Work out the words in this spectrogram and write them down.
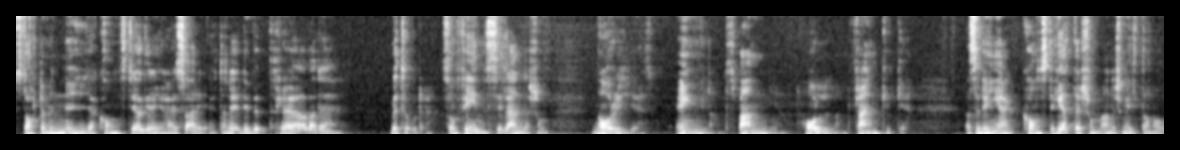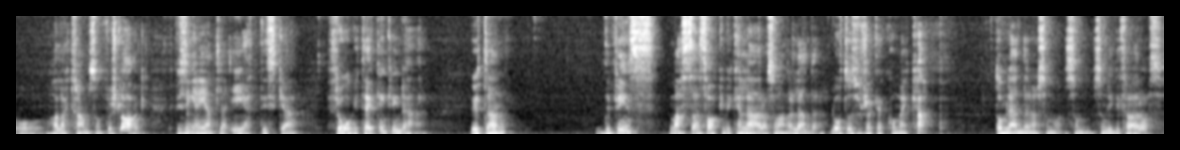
starta med nya konstiga grejer här i Sverige. Utan det, det är beprövade metoder som finns i länder som Norge, England, Spanien, Holland, Frankrike. Alltså det är inga konstigheter som Anders Milton och, och har lagt fram som förslag. Det finns inga egentliga etiska frågetecken kring det här. Utan det finns massa saker vi kan lära oss av andra länder. Låt oss försöka komma ikapp de länderna som, som, som ligger före oss.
